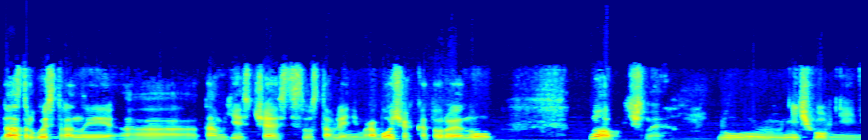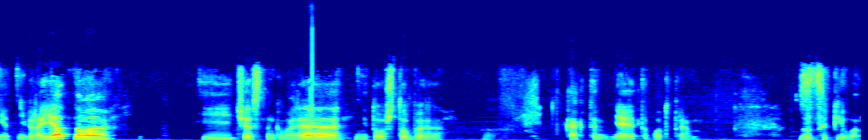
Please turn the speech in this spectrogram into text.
Да, с другой стороны, э, там есть часть с выставлением рабочих, которая, ну, ну, обычная. Ну, ничего в ней нет невероятного. И, честно говоря, не то чтобы как-то меня это вот прям зацепило.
